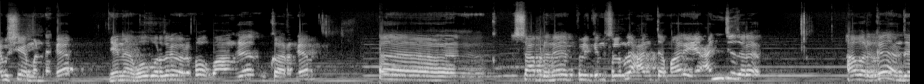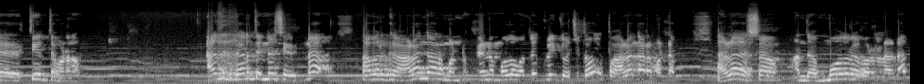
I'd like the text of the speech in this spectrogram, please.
அபிஷேகம் பண்ணுங்க. ஏன்னா ஒவ்வொரு தடவை வரப்போ வாங்க உட்காருங்க. சாப்பிடுங்க குளிக்கணும்னு சொல்லும்போது அந்த மாதிரி அஞ்சு தடவை அவருக்கு அந்த தீர்த்தம் விடணும் அதுக்கு அடுத்து என்ன செய்யணும்னா அவருக்கு அலங்காரம் பண்ணணும் ஏன்னா முதல் வந்து குளிக்க வச்சுட்டோம். இப்போ அலங்காரம் பண்ணோம் அதனால் ச- அந்த மோதிர வரலால்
